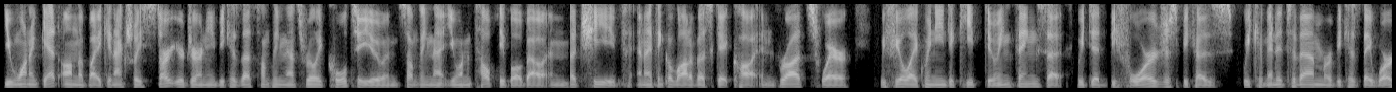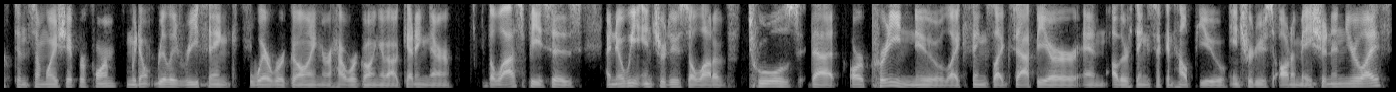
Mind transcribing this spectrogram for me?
You want to get on the bike and actually start your journey because that's something that's really cool to you and something that you want to tell people about and achieve. And I think a lot of us get caught in ruts where we feel like we need to keep doing things that we did before just because we committed to them or because they worked in some way, shape, or form. And we don't really rethink where we're going or how we're going about getting there the last piece is I know we introduced a lot of tools that are pretty new, like things like Zapier and other things that can help you introduce automation in your life.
